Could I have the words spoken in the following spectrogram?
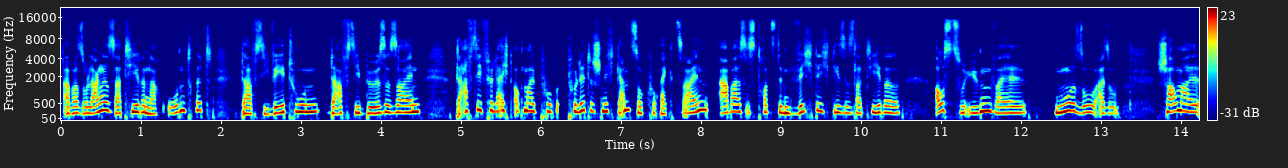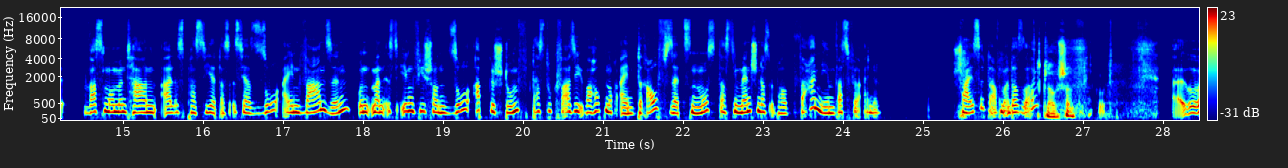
Aber solange Satire nach oben tritt, darf sie wehtun, darf sie böse sein, darf sie vielleicht auch mal po politisch nicht ganz so korrekt sein, aber es ist trotzdem wichtig, diese Satire auszuüben, weil nur so, also schau mal, was momentan alles passiert. Das ist ja so ein Wahnsinn und man ist irgendwie schon so abgestumpft, dass du quasi überhaupt noch einen draufsetzen musst, dass die Menschen das überhaupt wahrnehmen. Was für eine Scheiße, darf man das sagen? Ich glaube schon. Gut. Also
